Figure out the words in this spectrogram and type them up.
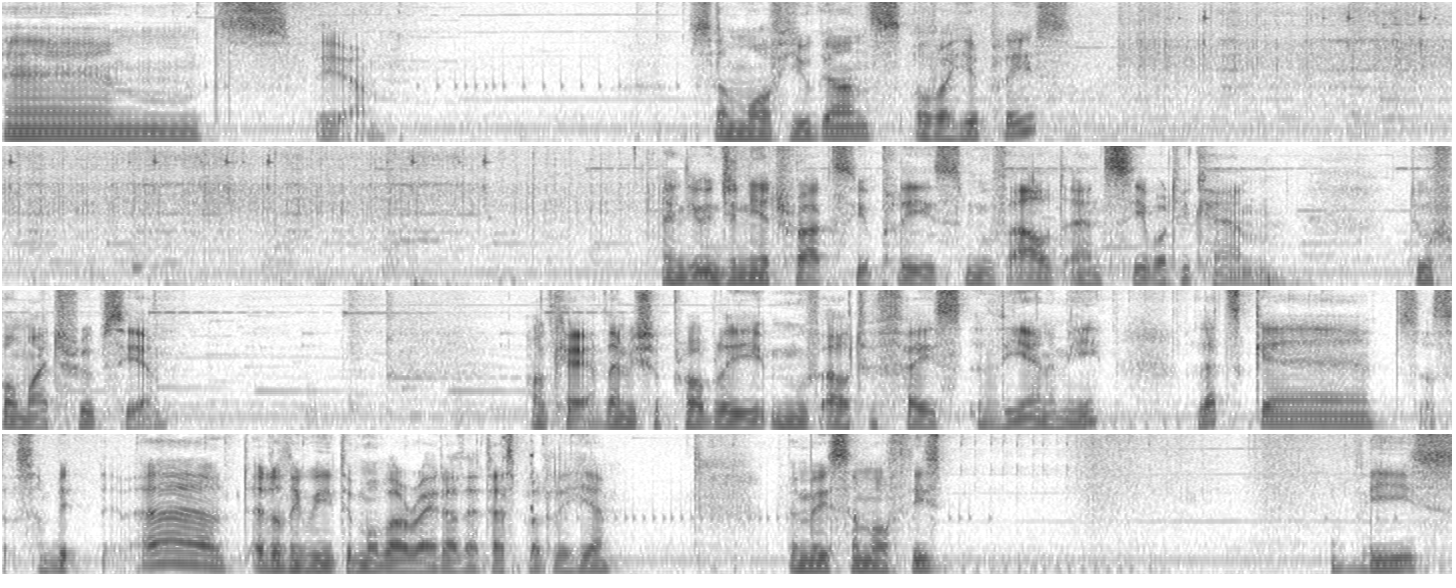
And yeah. Some more view guns over here please. And you engineer trucks, you please move out and see what you can do for my troops here. Okay, then we should probably move out to face the enemy. Let's get some bit. Uh, I don't think we need the mobile radar that desperately here. But maybe some of these these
